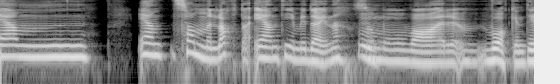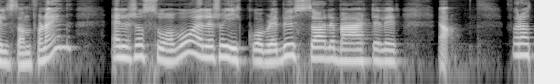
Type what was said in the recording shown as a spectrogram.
en, en sammenlagt en time i døgnet som hun var våken tilstand fornøyd. Eller så sov hun, eller så gikk hun og ble bussa eller båret, eller ja. For at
